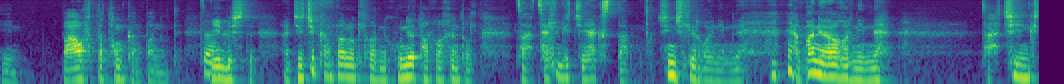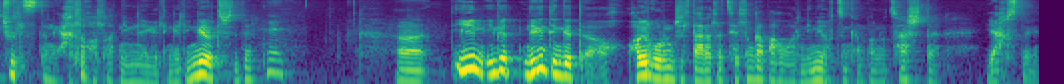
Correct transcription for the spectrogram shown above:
Ийм бааварта том компаниуд. Ийм биш үү. А жижиг компаниуд болохоор нэг хүнээ торгохын тулд за цалин гэж яг ста шинжилгээр гоё нэмнэ. Компани ойгоор нэмнэ. За чи ингэчүүл ста нэг ахлах болгоод нэмнэ гэл ингээл ингэ явдаг шүү дээ. Аа ийм ингээд нэгэнт ингээд 2 3 жил дараалал цалингаа багаар нэмээ явцсан компаниуд цаашдаа яах вэ?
